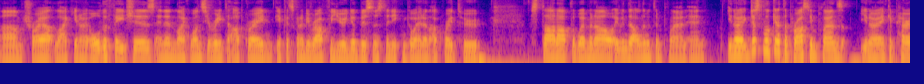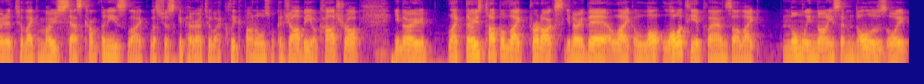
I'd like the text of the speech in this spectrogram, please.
um, try out like, you know, all the features. And then like once you're ready to upgrade, if it's going to be right for you and your business, then you can go ahead and upgrade to startup, the webinar, or even the unlimited plan. And you know, just looking at the pricing plans, you know, and comparing it to like most SaaS companies, like let's just compare it to like ClickFunnels or Kajabi or Kartra, you know, like those type of like products, you know, they're like lo- lower tier plans are like normally $97 or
